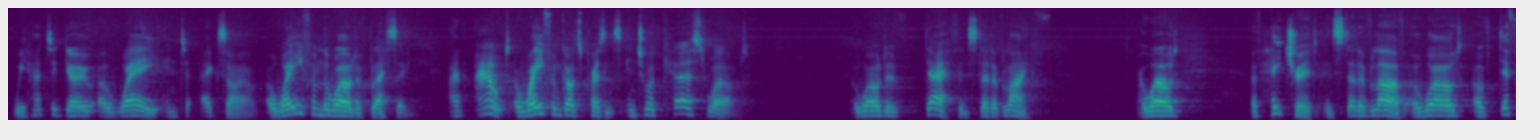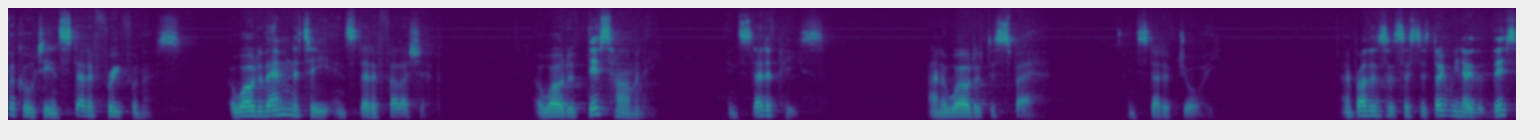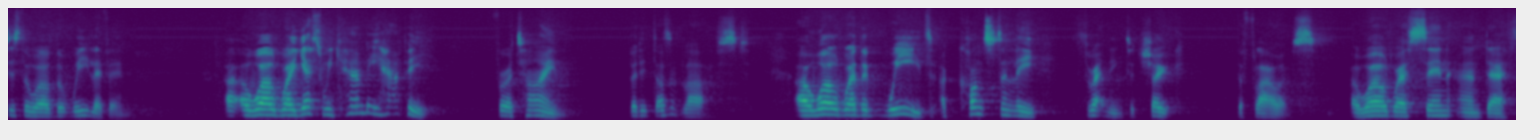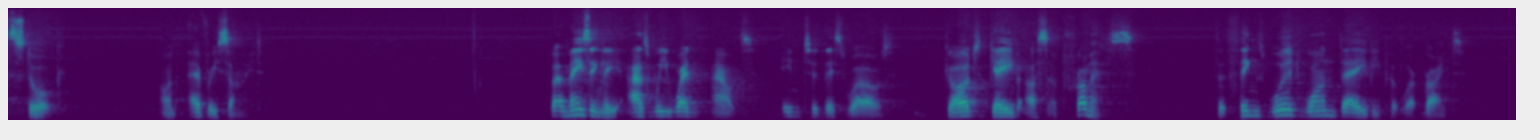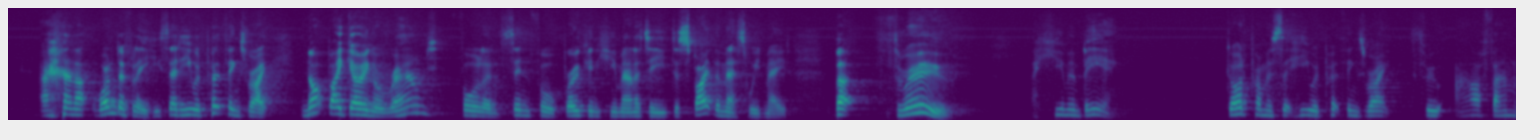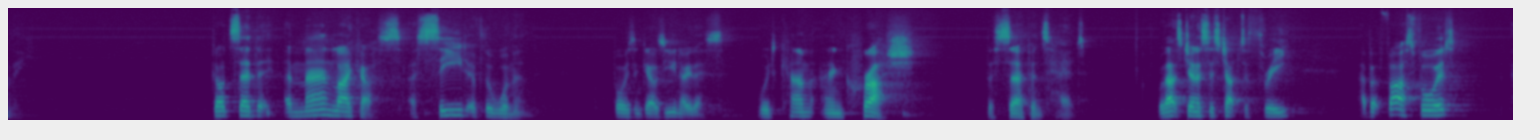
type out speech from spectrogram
we had to go away into exile, away from the world of blessing, and out, away from God's presence, into a cursed world, a world of death instead of life, a world of hatred instead of love, a world of difficulty instead of fruitfulness a world of enmity instead of fellowship, a world of disharmony instead of peace, and a world of despair instead of joy. And, brothers and sisters, don't we know that this is the world that we live in? A world where, yes, we can be happy for a time, but it doesn't last. A world where the weeds are constantly threatening to choke the flowers. A world where sin and death stalk on every side. But amazingly, as we went out into this world, God gave us a promise that things would one day be put right. And uh, wonderfully, he said he would put things right, not by going around fallen, sinful, broken humanity, despite the mess we'd made, but through a human being. God promised that he would put things right through our family. God said that a man like us, a seed of the woman, boys and girls, you know this, would come and crush the serpent's head. Well, that's Genesis chapter 3. Uh, but fast forward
